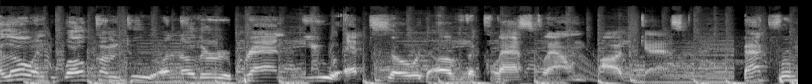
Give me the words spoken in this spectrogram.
Hello and welcome to another brand new episode of the Class Clown Podcast. Back from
